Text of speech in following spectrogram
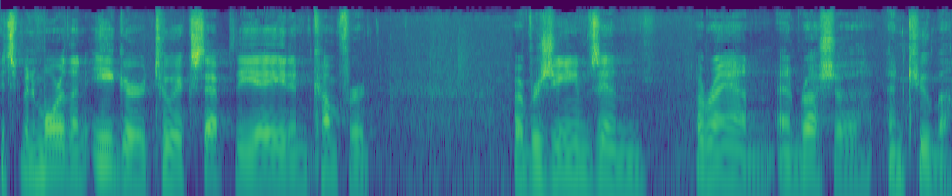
it's been more than eager to accept the aid and comfort of regimes in Iran and Russia and Cuba.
